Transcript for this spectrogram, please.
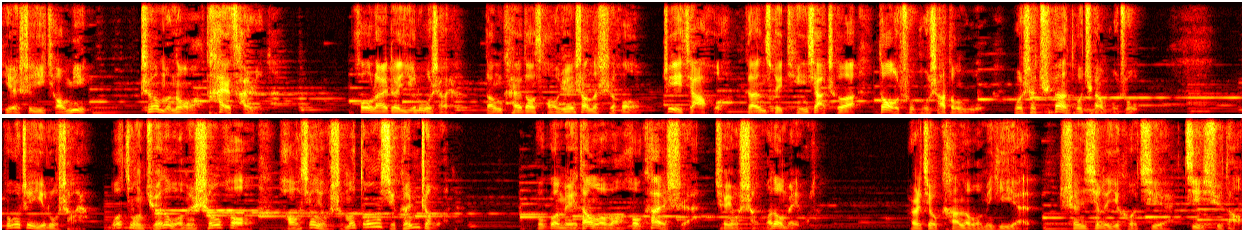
也是一条命，这么弄太残忍了。后来这一路上呀，当开到草原上的时候，这家伙干脆停下车，到处捕杀动物，我是劝都劝不住。不过这一路上呀。我总觉得我们身后好像有什么东西跟着我们，不过每当我往后看时，却又什么都没有了。二舅看了我们一眼，深吸了一口气，继续道：“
